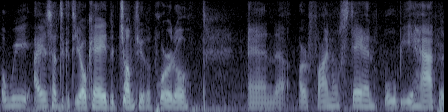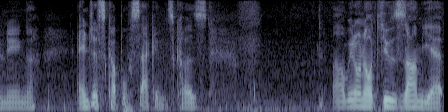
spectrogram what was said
we, I just have to get the okay to jump through the portal, and uh, our final stand will be happening in just a couple seconds, cause uh, we don't know what to do with zombie yet.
